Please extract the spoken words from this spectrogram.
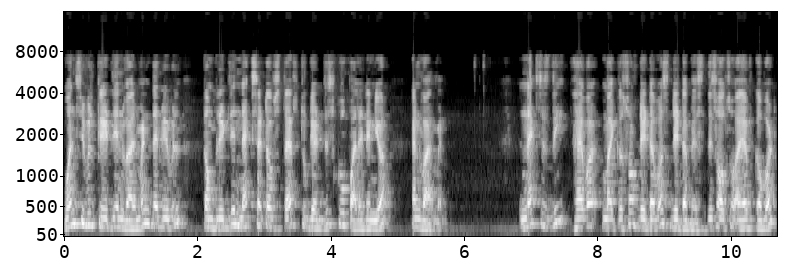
Once you will create the environment then we will complete the next set of steps to get this copilot in your environment. Next is the have a microsoft dataverse database. This also i have covered.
